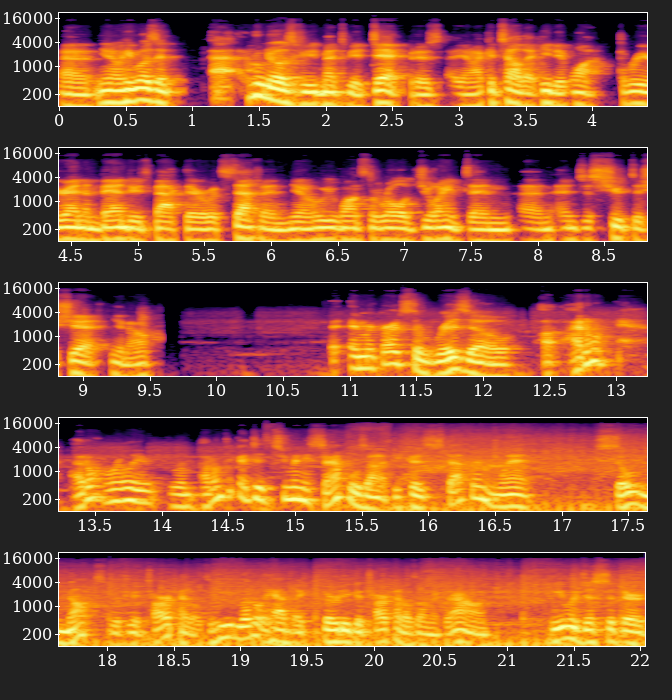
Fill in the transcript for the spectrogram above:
And, you know, he wasn't, uh, who knows if he meant to be a dick, but it was, you know, I could tell that he didn't want three random band dudes back there with Stefan, you know, who wants to roll a joint and, and, and just shoot the shit, you know? In regards to Rizzo, uh, I don't, I don't really, I don't think I did too many samples on it because Stefan went so nuts with guitar pedals. He literally had like 30 guitar pedals on the ground. He would just sit there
